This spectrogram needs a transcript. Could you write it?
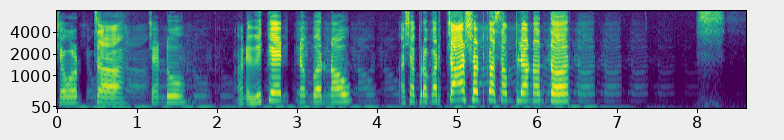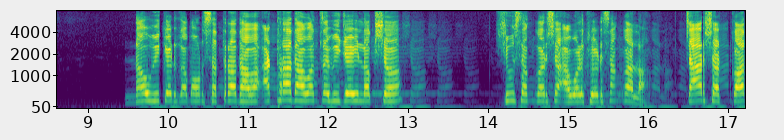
शेवटचा चेंडू आणि विकेट नंबर नऊ. अशा प्रकार चार षटक संपल्यानंतर नऊ विकेट गमावून सतरा धावा अठरा धावांचा विजयी लक्ष शिवसंघर्ष आवळखेड संघाला. चार षटकात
